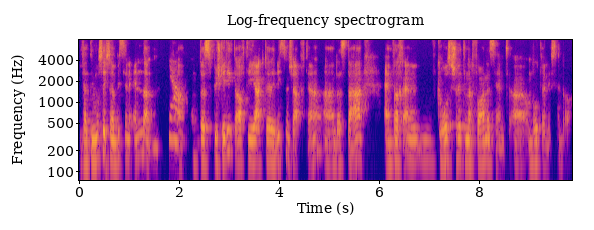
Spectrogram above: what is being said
ich glaube, die muss sich so ein bisschen ändern. Ja. Und das bestätigt auch die aktuelle Wissenschaft, ja, äh, dass da einfach äh, große Schritte nach vorne sind äh, und notwendig sind auch.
